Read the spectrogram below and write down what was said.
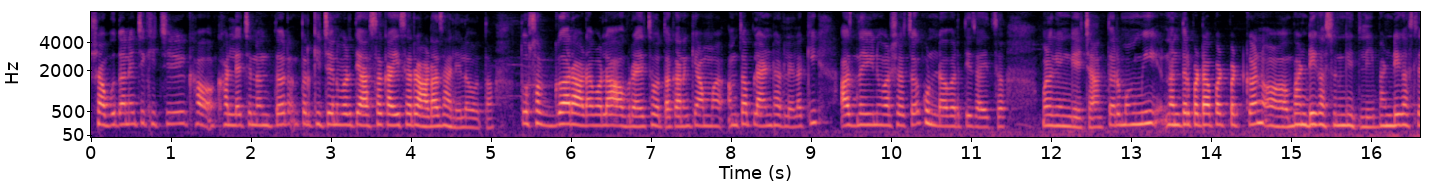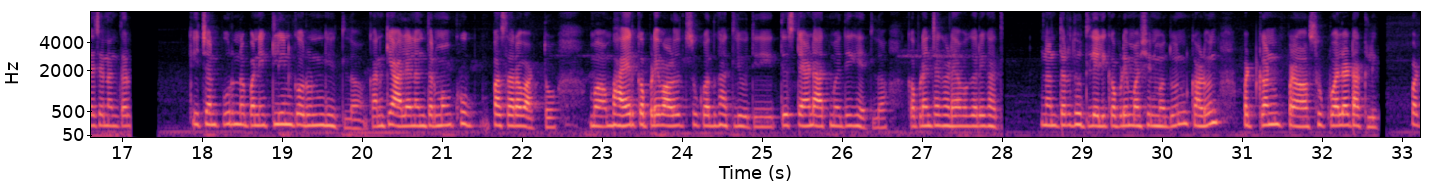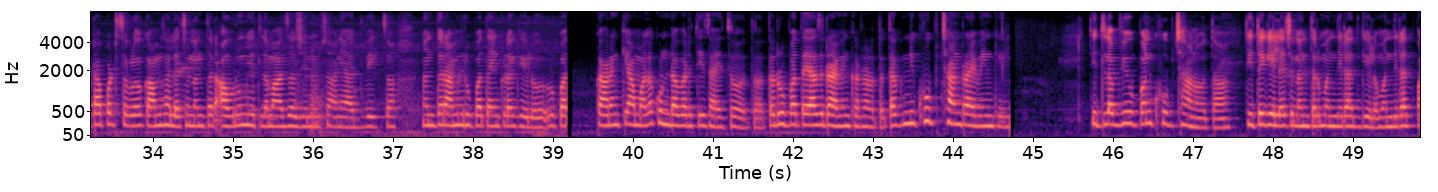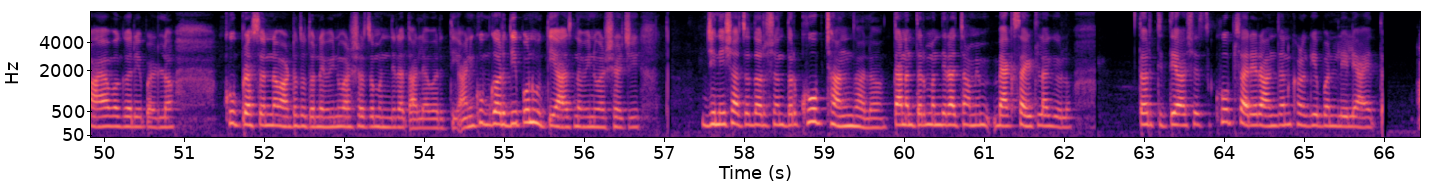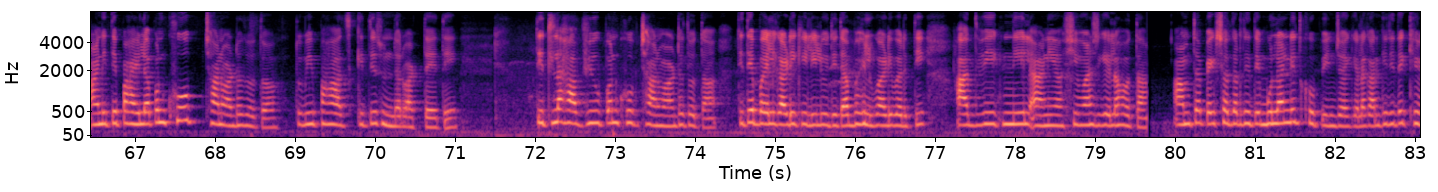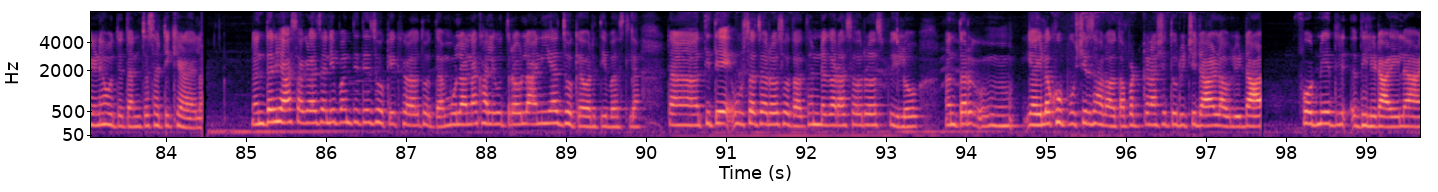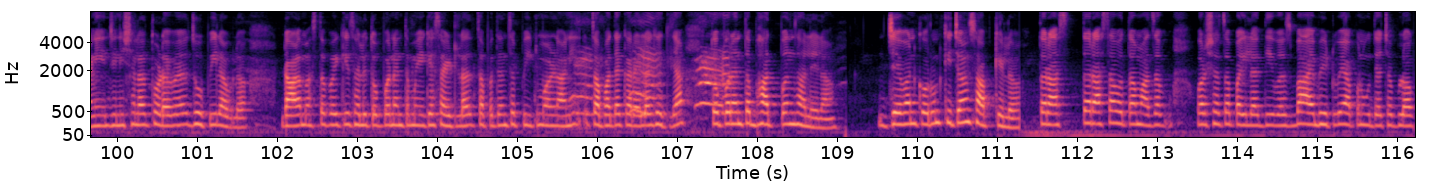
साबुदाण्याची खिचडी खा खाल्ल्याच्या नंतर तर किचनवरती असा काहीसा राडा झालेला होता. तो सगळा राडा मला आवरायचा होता कारण की आम्हा आमचा प्लॅन ठरलेला की आज नवीन वर्षाचं कुंडावरती जायचं मळगंगेच्या. तर मग मी नंतर पटापट पटकन भांडी घासून घेतली. भांडी घासल्याच्या नंतर किचन पूर्णपणे क्लीन करून घेतलं. कारण की आल्यानंतर मग खूप पसारा वाटतो. मग बाहेर कपडे वाळत सुकत घातली होती. ते स्टँड आतमध्ये घेतलं. कपड्यांच्या घड्या वगैरे घातल्या. नंतर धुतलेली कपडे मशीनमधून काढून पटकन प सुकवायला टाकली. पटापट सगळं काम झाल्याच्यानंतर आवरून घेतलं माझं जिनूचं आणि आद्विकचं. नंतर आम्ही रुपाताईंकडे गेलो. रुपा कारण की आम्हाला कुंडावरती जायचं होतं. तर रुपाताई आज ड्रायव्हिंग करणार होतं त्यांनी खूप छान ड्रायव्हिंग केली. तिथला व्ह्यू पण खूप छान होता. तिथे गेल्याच्यानंतर मंदिरात गेलो. मंदिरात पाया वगैरे पडलं. खूप प्रसन्न वाटत होतं नवीन वर्षाचं मंदिरात आल्यावरती. आणि खूप गर्दी पण होती आज नवीन वर्षाची. जिनिशाचं दर्शन तर खूप छान झालं. त्यानंतर मंदिराच्या आम्ही बॅक साईडला गेलो. तर तिथे असेच खूप सारे रांजण खळगे बनलेले आहेत. आणि ते पाहायला पण खूप छान वाटत होतं. तुम्ही पहाच किती सुंदर वाटतंय ते. तिथला हा व्ह्यू पण खूप छान वाटत होता. तिथे बैलगाडी केलेली होती. त्या बैलगाडीवरती आद्विक नील आणि शिवांश गेला होता. आमच्यापेक्षा तर तिथे मुलांनीच खूप एन्जॉय केला. कारण की तिथे खेळणे होते त्यांच्यासाठी खेळायला. नंतर ह्या सगळ्याजणी पण तिथे झोके खेळत होत्या. मुलांना खाली उतरवलं आणि याच झोक्यावरती बसल्या. त्या तिथे ऊसाचा रस होता. थंडगार असा रस पिलो. नंतर यायला खूप उशीर झाला होता. पटकन अशी तुरीची डाळ लावली. डाळ फोडणी दि दिली डाळीला आणि जिनिशाला थोड्या वेळ झोपी लावलं. डाळ मस्तपैकी झाली. तोपर्यंत मग एका साईडला चपात्यांचं पीठ मळलं आणि चपात्या करायला घेतल्या. तोपर्यंत भात पण झालेला. जेवण करून किचन साफ केलं. तर आज तर असा होता माझा वर्षाचा पहिला दिवस. बाय भेटूया आपण उद्याच्या ब्लॉग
